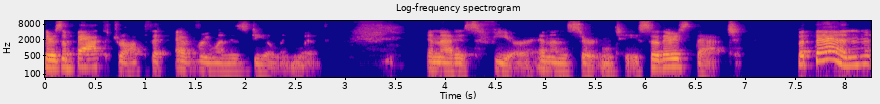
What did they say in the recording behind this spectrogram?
there's a backdrop that everyone is dealing with and that is fear and uncertainty. So there's that. But then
